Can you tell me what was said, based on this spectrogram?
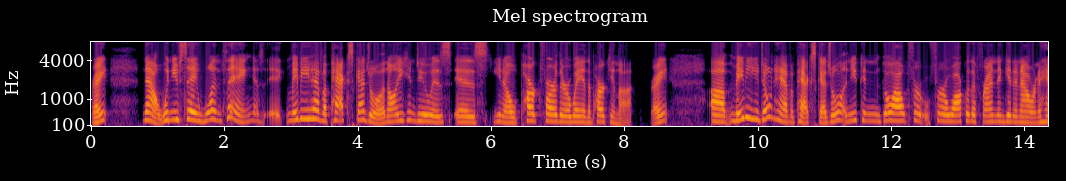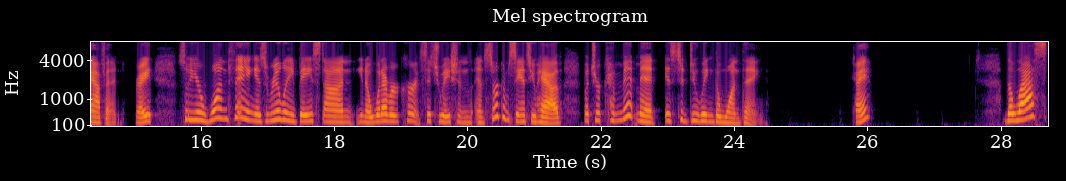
Right? Now, when you say one thing, eh, maybe you have a packed schedule and all you can do is is, you know, park farther away in the parking lot, right? Uh, maybe you don't have a packed schedule and you can go out for, for a walk with a friend and get an hour and a half in, right? So your one thing is really based on, you know, whatever current situation and circumstance you have, but your commitment is to doing the one thing. Okay? The last,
